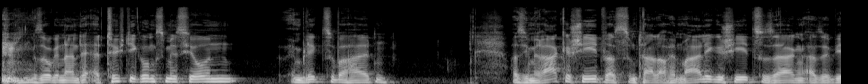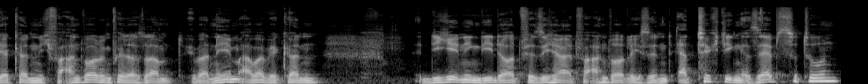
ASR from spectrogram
sogenannte Ertüchtigungsmissionen im Blick zu behalten was im Irak geschieht, was zum Teil auch in Mali geschieht, zu sagen, also wir können nicht Verantwortung für das Land übernehmen, aber wir können diejenigen, die dort für Sicherheit verantwortlich sind, ertüchtigen, es selbst zu tun,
